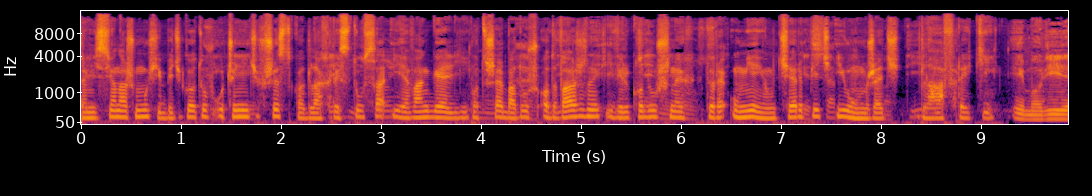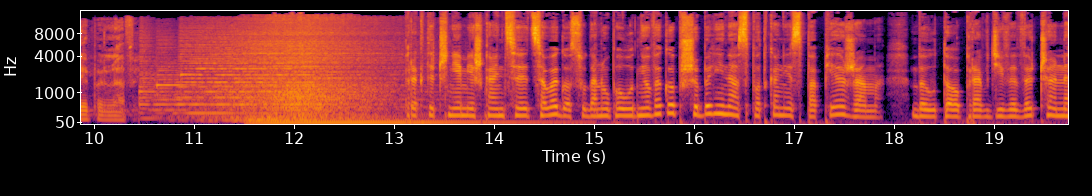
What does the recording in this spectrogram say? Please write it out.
Misjonarz musi być gotów uczynić wszystko dla Chrystusa i Ewangelii. Potrzeba dusz odważnych i wielkodusznych, które umieją cierpieć i umrzeć dla Afryki. Praktycznie mieszkańcy całego Sudanu Południowego przybyli na spotkanie z papieżem. Był to prawdziwy wyczyn,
